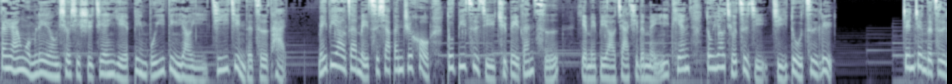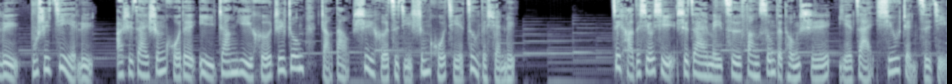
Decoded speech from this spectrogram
当然，我们利用休息时间也并不一定要以激进的姿态，没必要在每次下班之后都逼自己去背单词，也没必要假期的每一天都要求自己极度自律。真正的自律不是戒律，而是在生活的一张一合之中找到适合自己生活节奏的旋律。最好的休息是在每次放松的同时，也在休整自己。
